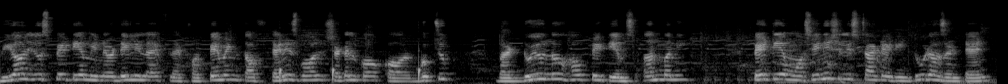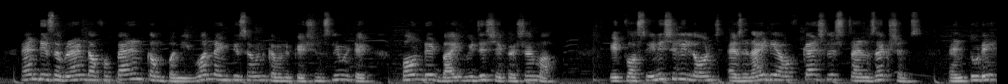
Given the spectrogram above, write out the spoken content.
We all use Paytm in our daily life like for payment of tennis ball, shuttlecock or gupchup. But do you know how Paytms earn money? Paytm was initially started in 2010 and is a brand of a parent company One97 Communications Limited founded by Vijay Shekhar Sharma. It was initially launched as an idea of cashless transactions and today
